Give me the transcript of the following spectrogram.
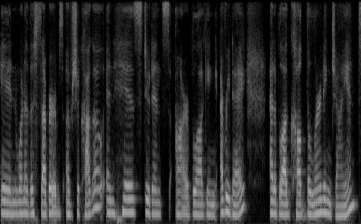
in one of the suburbs of Chicago, and his students are blogging every day at a blog called The Learning Giant.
